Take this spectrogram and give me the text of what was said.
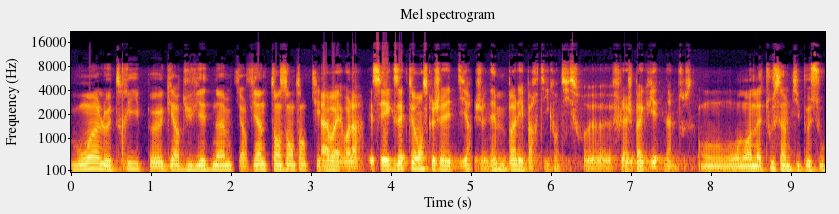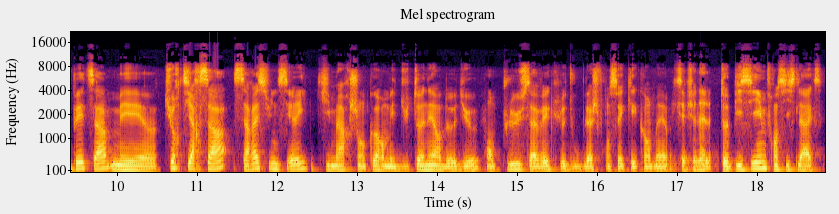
Moins le trip euh, guerre du Vietnam qui revient de temps en temps. Qui est- Ah ouais, voilà. Et C'est exactement ce que j'allais te dire. Je n'aime pas les parties quand ils se flashback Vietnam, tout ça. on, on en a tous un petit peu soupé de ça, mais euh, tu retires ça, ça reste une série qui marche encore, mais du tonnerre de Dieu. En plus, avec le doublage français qui est quand même Exceptionnel. topissime, Francis Lax.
